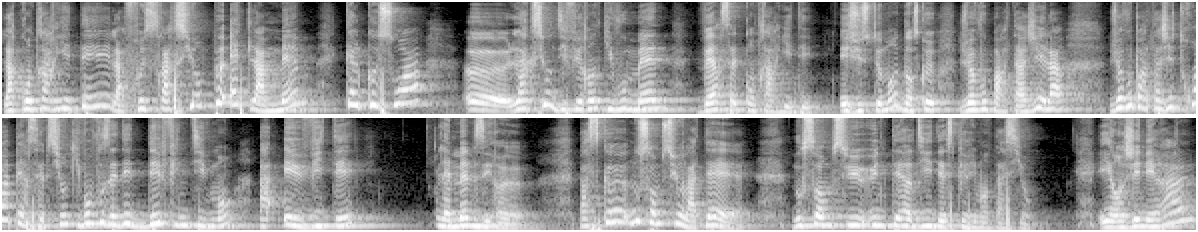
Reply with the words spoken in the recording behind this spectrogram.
la contrariété, la frustration peut être la même, quelle que soit euh, l'action différente qui vous mène vers cette contrariété. Et justement, dans ce que je vais vous partager là, je vais vous partager trois perceptions qui vont vous aider définitivement à éviter les mêmes erreurs. Parce que nous sommes sur la terre, nous sommes sur une terre dite d'expérimentation. Et en général,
